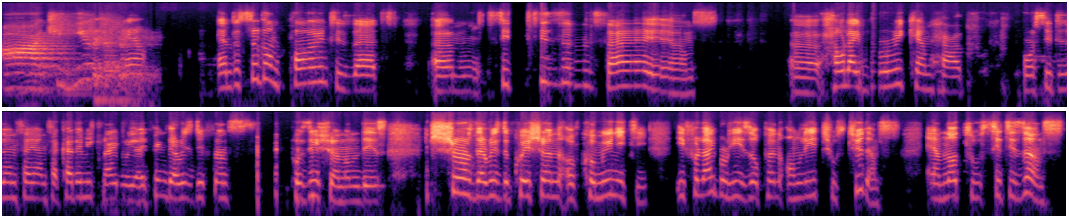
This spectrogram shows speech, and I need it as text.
А чи є And the second point is that um, citizen science, uh, how library can help for citizen science academic library. I think there is different s- position on this. Sure, there is the question of community. If a library is open only to students and not to citizens,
